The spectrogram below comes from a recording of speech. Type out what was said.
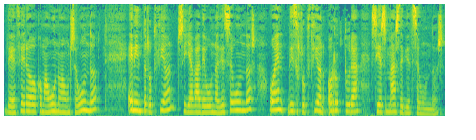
de 0,1 a 1 segundo. En interrupción, si ya va de 1 a 10 segundos. O en disrupción o ruptura, si es más de 10 segundos.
